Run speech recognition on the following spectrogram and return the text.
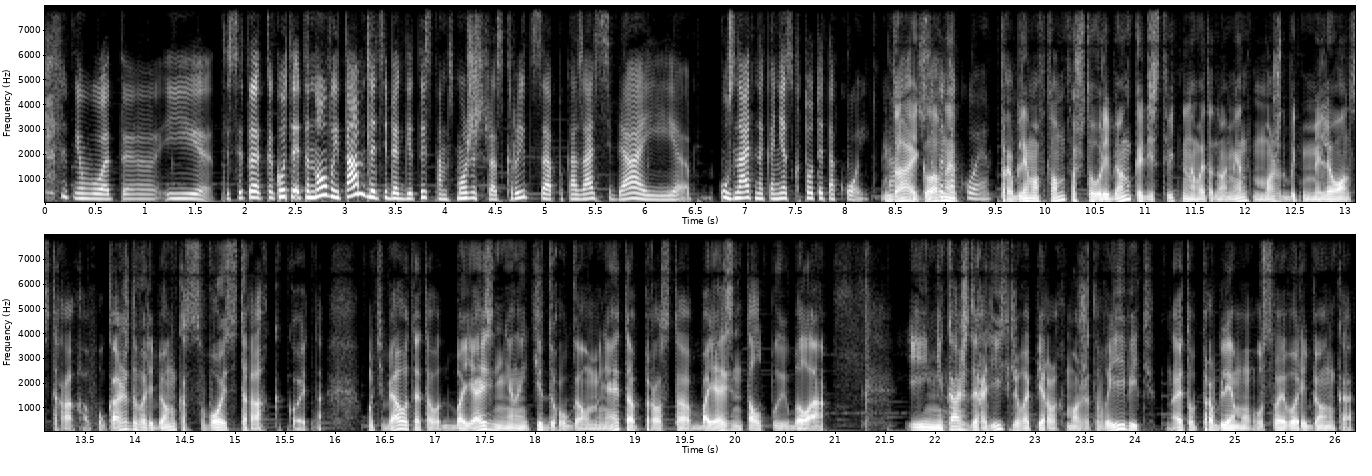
вот. Э, и то есть это какой-то, это новый этап для тебя, где ты там сможешь раскрыться, показать себя и узнать, наконец, кто ты такой. Да, да и главное, такое. проблема в том, то, что у ребенка действительно в этот момент может быть миллион страхов. У каждого ребенка свой страх какой-то. У тебя вот эта вот боязнь не найти друга. У меня это просто боязнь толпы была. И не каждый родитель, во-первых, может выявить эту проблему у своего ребенка,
